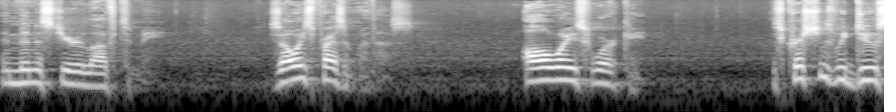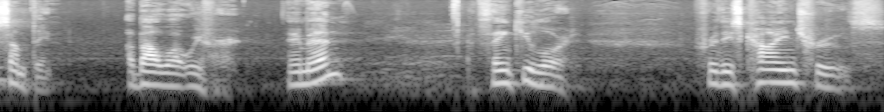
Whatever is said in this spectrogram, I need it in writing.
and minister your love to me. He's always present with us, always working. As Christians, we do something about what we've heard. Amen? Amen? Thank you, Lord, for these kind truths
